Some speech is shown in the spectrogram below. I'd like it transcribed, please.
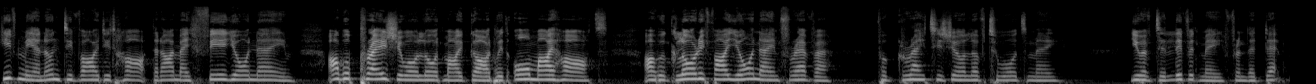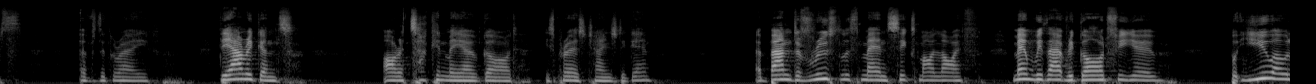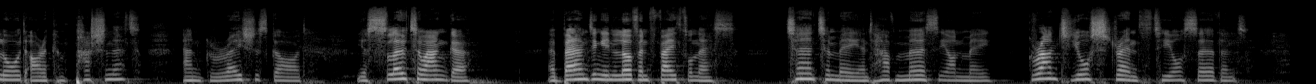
Give me an undivided heart that I may fear your name. I will praise you, O Lord my God, with all my heart. I will glorify your name forever, for great is your love towards me. You have delivered me from the depths of the grave. The arrogant are attacking me, O God. His prayers changed again. A band of ruthless men seeks my life, men without regard for you. But you, O Lord, are a compassionate and gracious God. You're slow to anger, abounding in love and faithfulness. Turn to me and have mercy on me. Grant your strength to your servant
